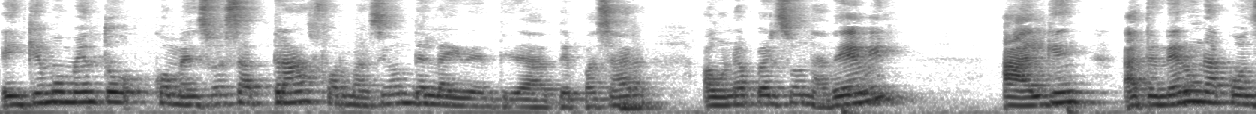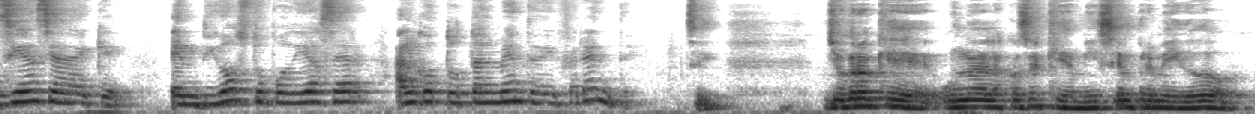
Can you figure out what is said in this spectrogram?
¿En qué momento comenzó esa transformación de la identidad, de pasar a una persona débil, a alguien, a tener una conciencia de que en Dios tú podías ser algo totalmente diferente? Sí, yo creo que una de las cosas que a mí siempre me ayudó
